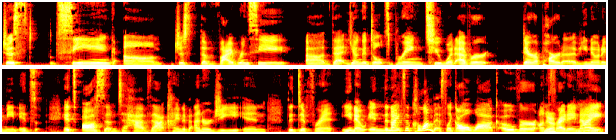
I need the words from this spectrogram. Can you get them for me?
just seeing um, just the vibrancy uh, that young adults bring to whatever they're a part of you know what i mean it's it's awesome to have that kind of energy in the different you know in the knights of columbus like i'll walk over on Yeah. a friday night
